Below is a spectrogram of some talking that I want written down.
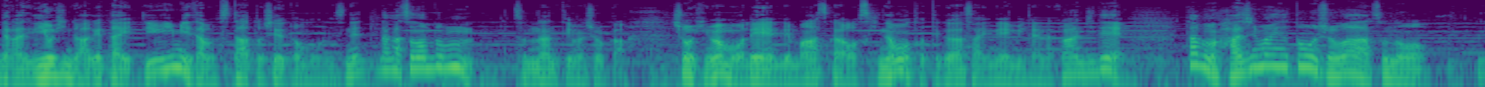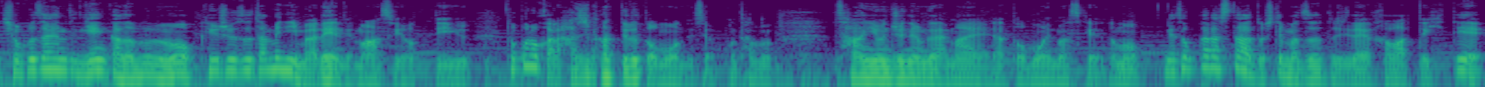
だから利用頻度を上げたいっていう意味で多分スタートしてると思うんですねだからその分その何て言いましょうか商品はもうレーンで回すからお好きなものを取ってくださいねみたいな感じで多分始まりの当初はその食材の原価の部分を吸収するために今レーンで回すよっていうところから始まってると思うんですよ。もう多分3、40年ぐらい前だと思いますけれども。で、そこからスタートして、まあ、ずっと時代が変わってきて、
